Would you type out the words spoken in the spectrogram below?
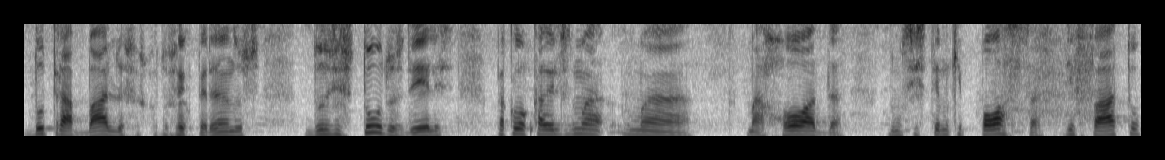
do trabalho dos recuperandos, dos estudos deles, para colocar eles numa, numa uma roda, num sistema que possa, de fato,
